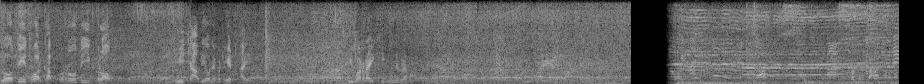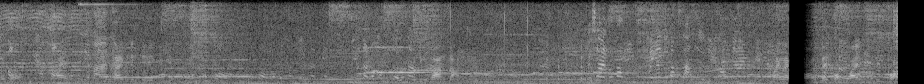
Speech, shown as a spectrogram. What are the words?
โรตีทอดครับ โรตีกรอบ มีเจ้าเดียวในประเทศไทย ที่วัดไร่ขิงนะครับใส่ก็จะเคยมีนี่แต่เราต้องเกิดแล้วนะมีทางสามไม่ใช่ก็ต้องไม่งั้นก็ต้องสั่งอื่นให้เขาไงไม่ไม่ใส่กล่องไปมันเป็นกล่อง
